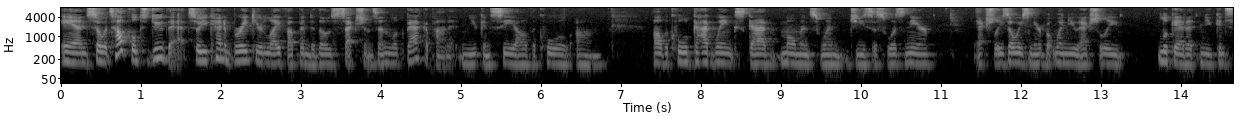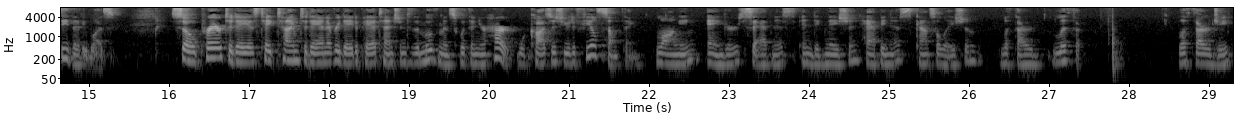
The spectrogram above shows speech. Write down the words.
And so it's helpful to do that. So you kind of break your life up into those sections and look back upon it, and you can see all the cool, um, all the cool God winks, God moments when Jesus was near. Actually, he's always near, but when you actually look at it and you can see that he was. So, prayer today is take time today and every day to pay attention to the movements within your heart. What causes you to feel something? Longing, anger, sadness, indignation, happiness, consolation, lethar- lethar- lethargy.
